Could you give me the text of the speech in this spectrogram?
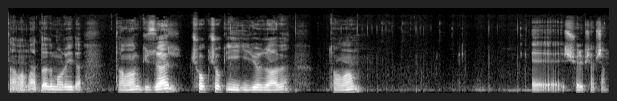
tamam atladım orayı da. Tamam güzel. Çok çok iyi gidiyoruz abi. Tamam. Ee, şöyle bir şey yapacağım.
